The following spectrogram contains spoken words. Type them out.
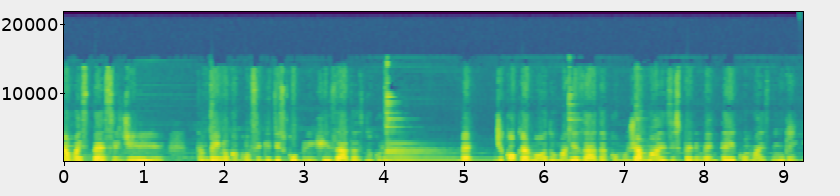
É uma espécie de. Também nunca consegui descobrir risadas no grupo. Bem, de qualquer modo, uma risada como jamais experimentei com mais ninguém.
